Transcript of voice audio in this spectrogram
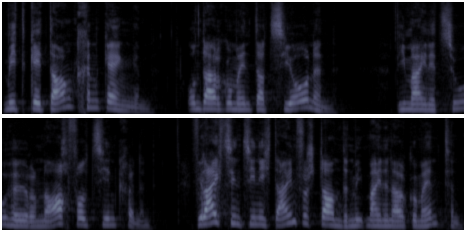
mit Gedankengängen und Argumentationen, die meine Zuhörer nachvollziehen können. Vielleicht sind sie nicht einverstanden mit meinen Argumenten,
